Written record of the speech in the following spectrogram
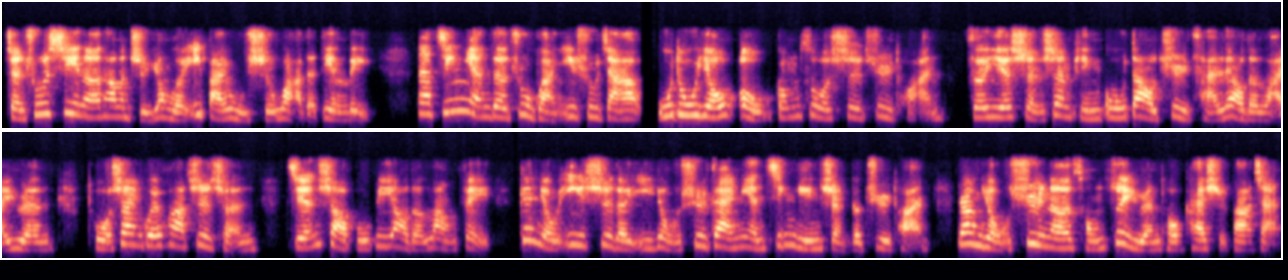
整出戏呢，他们只用了一百五十瓦的电力。那今年的驻馆艺术家无独有偶工作室剧团，则也审慎评估道具材料的来源，妥善规划制成，减少不必要的浪费，更有意识的以永续概念经营整个剧团，让永续呢从最源头开始发展。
